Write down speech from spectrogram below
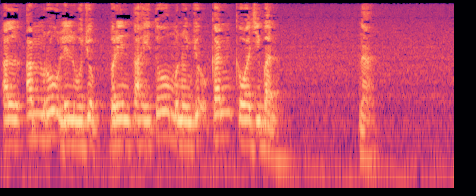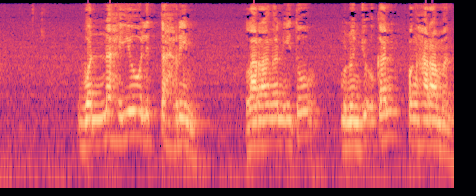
al-amru lil wujub, perintah itu menunjukkan kewajiban. Nah, wan nahyu lit tahrim, larangan itu menunjukkan pengharaman.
